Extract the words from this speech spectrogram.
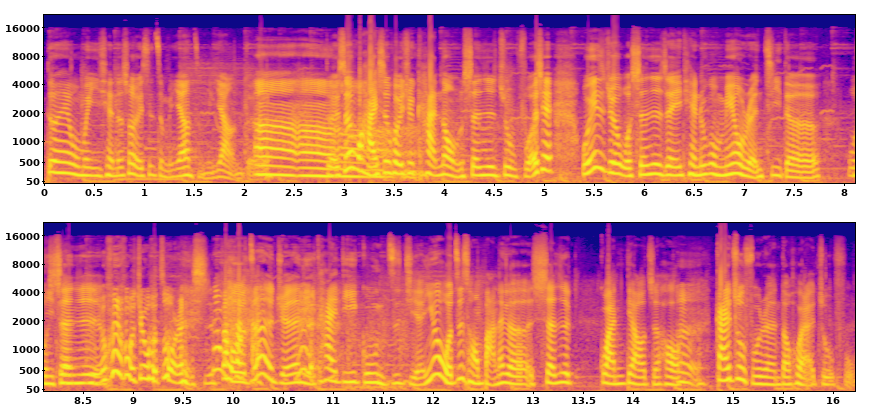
对我们以前的时候也是怎么样怎么样的，嗯嗯，对，所以我还是会去看那种生日祝福，而且我一直觉得我生日这一天，如果没有人记得我生日，会让 我觉得我做人失败。那我真的觉得你太低估你自己了，因为我自从把那个生日关掉之后，嗯，该祝福的人都会来祝福，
